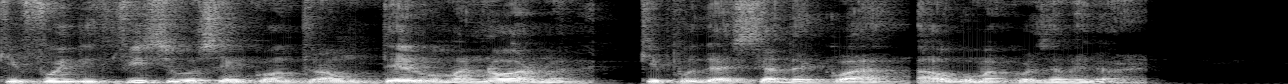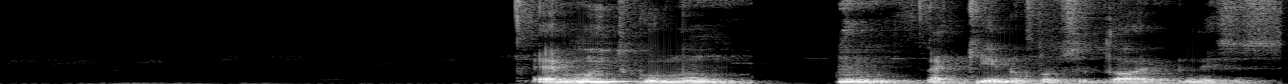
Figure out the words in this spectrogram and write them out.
que foi difícil você encontrar um termo, uma norma que pudesse se adequar a alguma coisa melhor? É muito comum aqui no consultório, nesses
